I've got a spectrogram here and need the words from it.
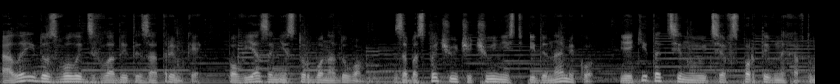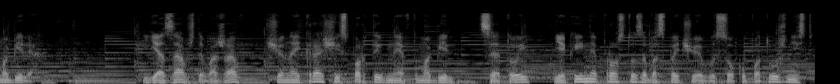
але й дозволить згладити затримки, пов'язані з турбонадувом, забезпечуючи чуйність і динаміку, які так цінуються в спортивних автомобілях. Я завжди вважав, що найкращий спортивний автомобіль це той, який не просто забезпечує високу потужність,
